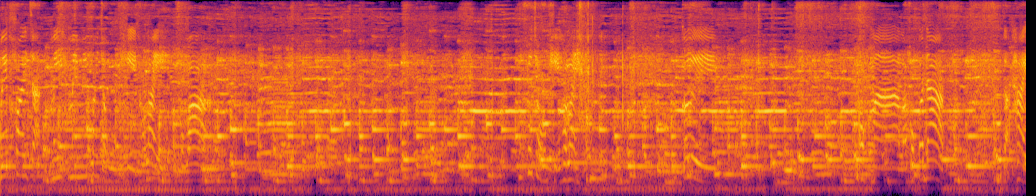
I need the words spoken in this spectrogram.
ไม่ค่อยจะไม่ไม่ไม่ค่อยจะโอเคเท่าไหร่เพราะว่าไม่ค่อยจะโอเคเท่าไหร่ก็เลยออกมาแล้วเขาก็ด่าจะถ่าย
